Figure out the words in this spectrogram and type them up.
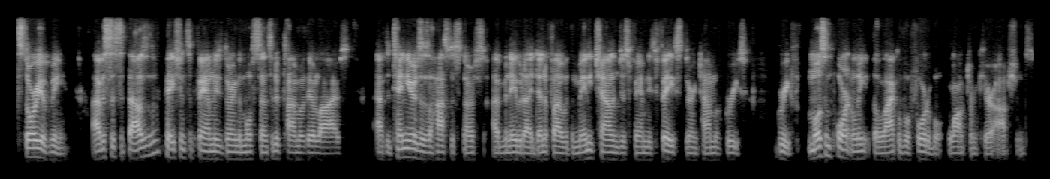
Story of me. I've assisted thousands of patients and families during the most sensitive time of their lives. After 10 years as a hospice nurse, I've been able to identify with the many challenges families face during time of grief. grief. Most importantly, the lack of affordable long-term care options.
